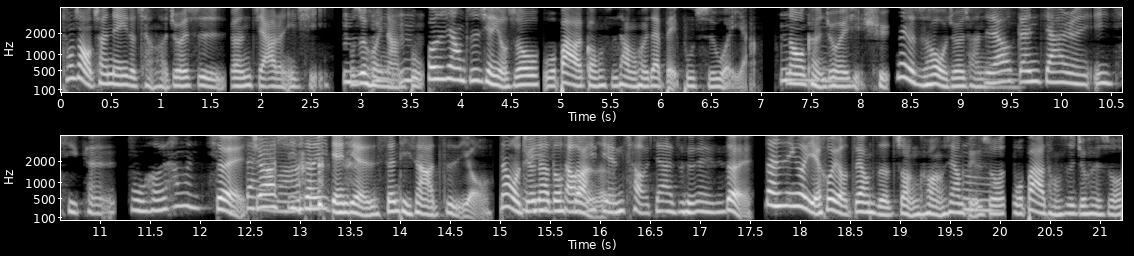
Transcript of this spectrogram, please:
通常我穿内衣的场合，就会是跟家人一起，或是回南部，或是像之前有时候我爸的公司他们会在北部吃尾牙。那我可能就会一起去，嗯、那个时候我就会穿。只要跟家人一起，可能符合他们对，就要牺牲一点点身体上的自由。那我觉得那都算了，少一点吵架之类的。对，但是因为也会有这样子的状况，像比如说我爸的同事就会说：“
